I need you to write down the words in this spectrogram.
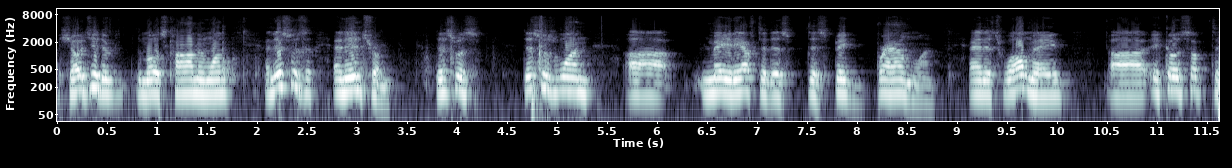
I showed you the, the most common one, and this was an interim. This was this was one uh, made after this this big brown one, and it's well made. Uh, it goes up to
